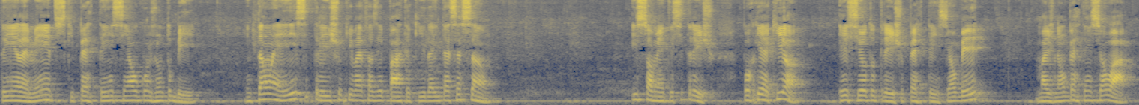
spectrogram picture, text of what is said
tem elementos que pertencem ao conjunto B. Então é esse trecho que vai fazer parte aqui da interseção. E somente esse trecho. Porque aqui, ó, esse outro trecho pertence ao B, mas não pertence ao A.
